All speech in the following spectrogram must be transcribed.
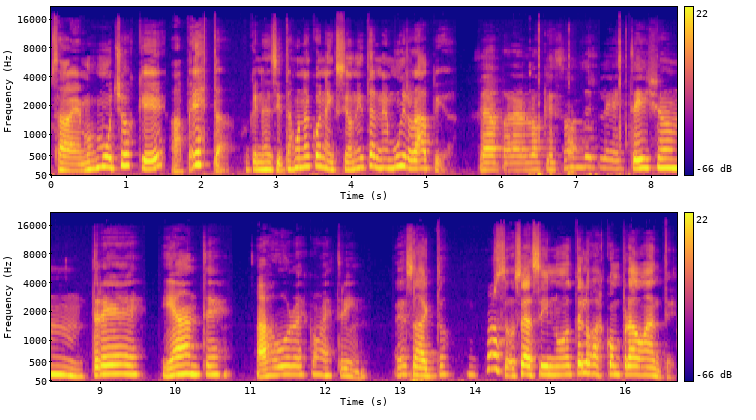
sabemos muchos que apesta. Porque necesitas una conexión de internet muy rápida. O sea, para los que son de PlayStation 3 y antes, a juro es con stream. Exacto. O sea, si no te los has comprado antes,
